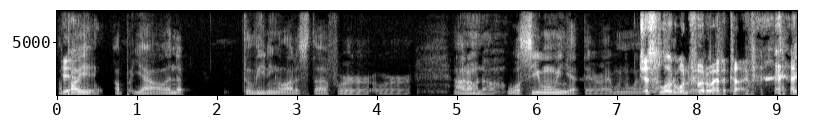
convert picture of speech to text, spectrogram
I'll Yeah. probably. I'll, yeah, I'll end up deleting a lot of stuff, or or I don't know. We'll see when we get there, right? When, when just load one there, photo just- at a time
